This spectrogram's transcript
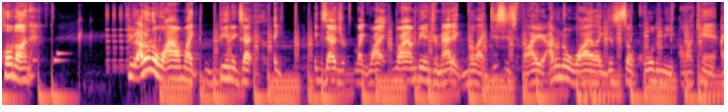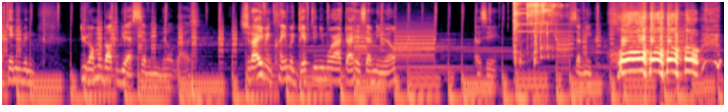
Hold on. Dude, I don't know why I'm like being exact like exaggerate like why why I'm being dramatic, but like this is fire. I don't know why like this is so cool to me. Oh, I can't. I can't even Dude, I'm about to be at 70 mil, guys. Should I even claim a gift anymore after I hit 70 mil? Let's see. 70. Oh,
